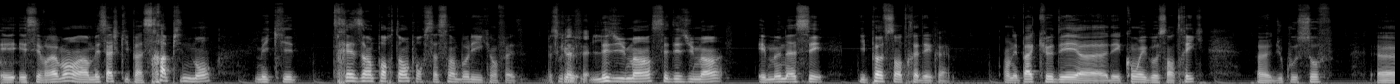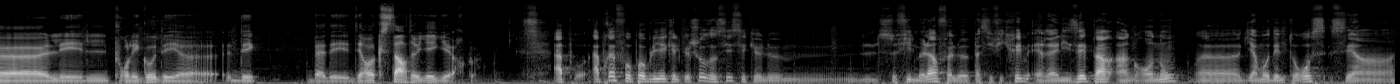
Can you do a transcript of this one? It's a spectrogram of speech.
et et c'est vraiment un message qui passe rapidement, mais qui est très important pour sa symbolique en fait. Parce Tout que fait. les humains, c'est des humains, et menacés, ils peuvent s'entraider quand même. On n'est pas que des, euh, des cons égocentriques, euh, du coup, sauf les, pour l'ego des, des, bah, des, des rockstars de Jaeger. Quoi. Après, après, faut pas oublier quelque chose aussi, c'est que ce film-là, enfin le Pacific Rim, est réalisé par un grand nom, euh, Guillermo del Toro. C'est un,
